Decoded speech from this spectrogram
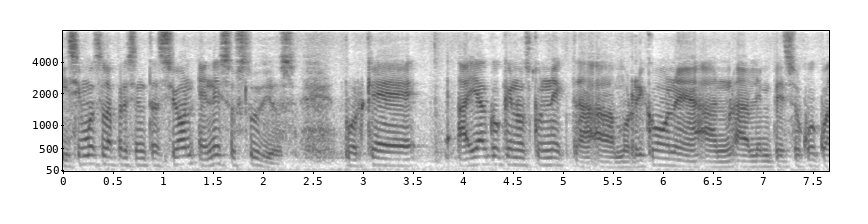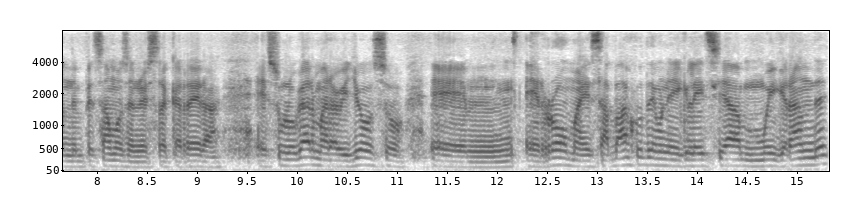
hicimos la presentación en esos estudios, porque hay algo que nos conecta a Morricone a- al empezo, cu- cuando empezamos en nuestra carrera. Es un lugar maravilloso, eh, en Roma, es abajo de una iglesia muy grande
